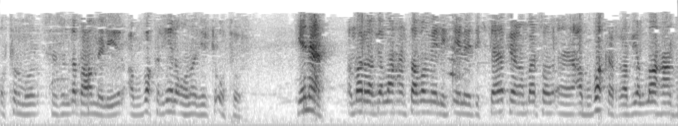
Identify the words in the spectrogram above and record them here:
oturmur, sözündə davam eləyir. Abu Bakır yenə ona deyir ki, otur. Yenə Ömər radiyallahu anh davam elədikdə Peyğəmbər e, Abu Bakır radiyallahu anh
